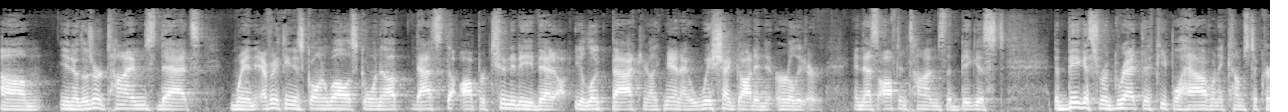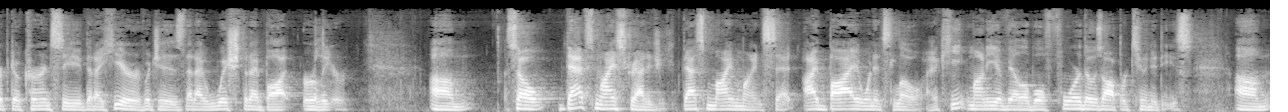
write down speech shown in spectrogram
um, you know, those are times that when everything is going well, it's going up. That's the opportunity that you look back and you're like, man, I wish I got in earlier. And that's oftentimes the biggest, the biggest regret that people have when it comes to cryptocurrency that I hear, which is that I wish that I bought earlier. Um, so that's my strategy. That's my mindset. I buy when it's low. I keep money available for those opportunities. Um,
